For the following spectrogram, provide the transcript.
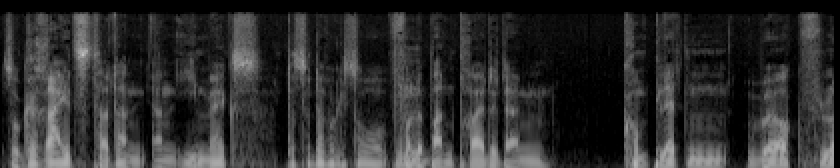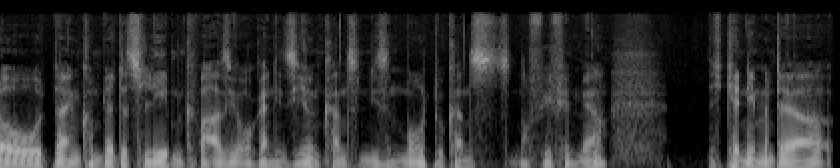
so gereizt hat an, an Emacs, dass du da wirklich so volle mhm. Bandbreite dann kompletten Workflow, dein komplettes Leben quasi organisieren kannst in diesem Mode. Du kannst noch viel, viel mehr. Ich kenne jemanden, der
